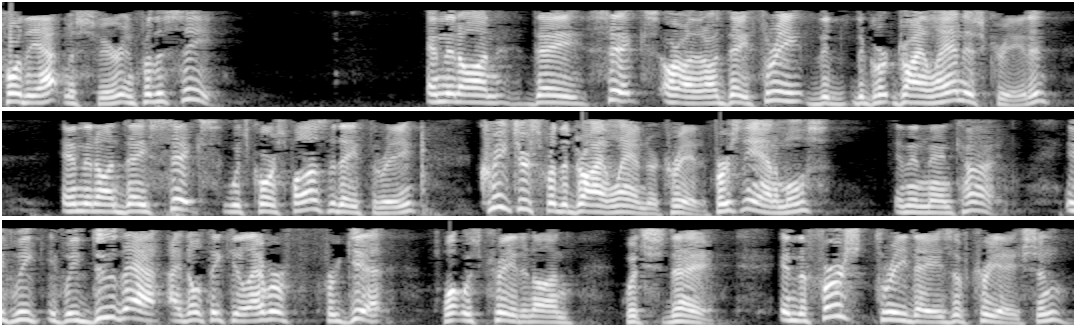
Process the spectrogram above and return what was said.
for the atmosphere and for the sea. And then on day six, or on day three, the, the dry land is created. And then on day six, which corresponds to day three, creatures for the dry land are created. First the animals, and then mankind. If we, if we do that, I don't think you'll ever forget what was created on which day in the first three days of creation,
